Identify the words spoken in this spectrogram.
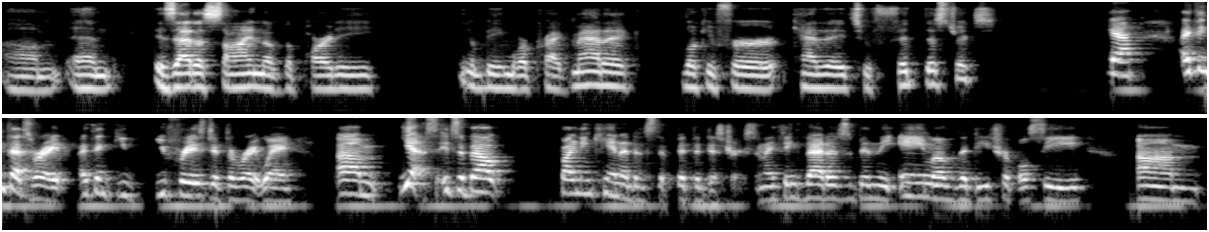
Um, and is that a sign of the party, you know, being more pragmatic, looking for candidates who fit districts? Yeah, I think that's right. I think you you phrased it the right way. Um, yes, it's about finding candidates that fit the districts, and I think that has been the aim of the DCCC um,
